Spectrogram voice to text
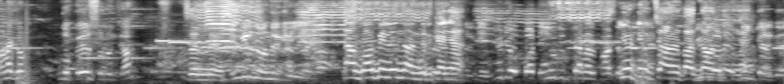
வணக்கம். உங்க பேர் சொல்லுங்க சொல்லு. எங்க இருந்து வந்திருக்கீங்க? நான் கோபில இருந்து வந்திருக்கேங்க. வீடியோ பார்த்து யூடியூப் சேனல் பார்த்து யூடியூப் சேனல் பார்த்து வந்திருக்கேன். இருக்கு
